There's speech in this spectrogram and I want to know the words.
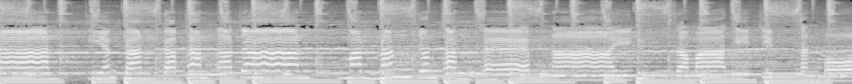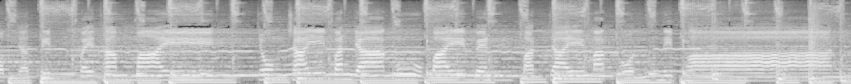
นาน ถียงกันกับท่านอาจารย์ มันนั้นจนท่านแทบนาย สมาธิจิตท่านบอกจะติดไปทำไม จงใช้ปัญญาคู่ไปเป็นปัจจัยมรรคผลนิพพาน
